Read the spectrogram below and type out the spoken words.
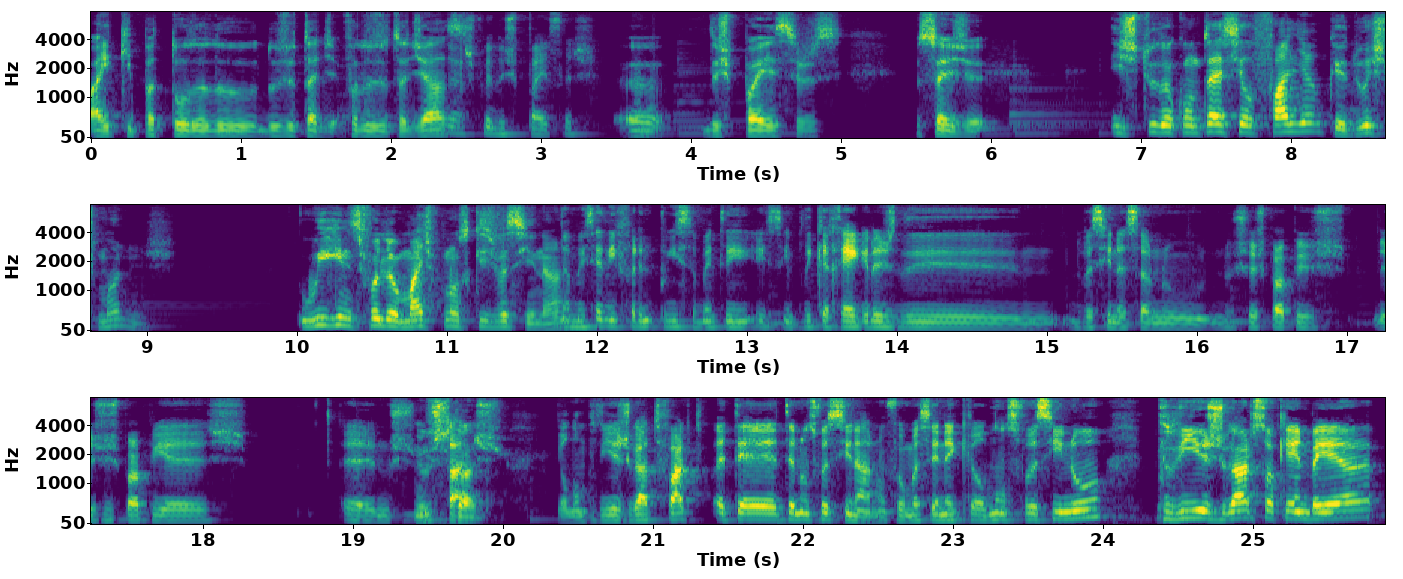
à equipa toda do, dos, Utah, foi dos Utah Jazz Acho que foi dos Pacers. uh, dos Pacers Ou seja, isto tudo acontece e ele falha, o quê? Duas semanas? O Wiggins falhou mais porque não se quis vacinar. Não, mas isso é diferente porque isso também tem, isso implica regras de, de vacinação no- nos seus próprios, nas suas próprias eh, nos, nos estados. Ele não podia jogar de facto até, até não se vacinar. Não foi uma cena que ele não se vacinou, podia jogar, só que a NBA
